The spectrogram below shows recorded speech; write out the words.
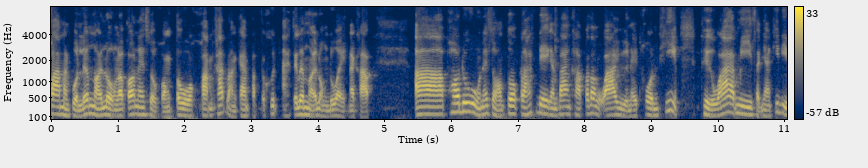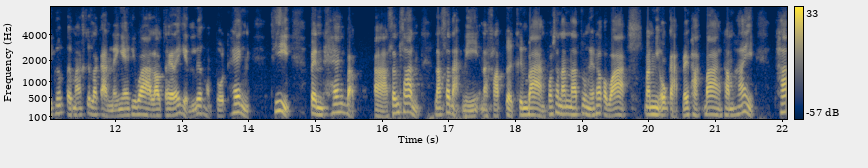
ความผันผวนเริ่มน้อยลง แล้วก็ในส่วนของตัวความคาดหวังการปรับตัวขึ้นอาจจะเริ่มน้อยลงด้วยนะครับ อพอดูในส่วนของตัวกราฟเดย์กันบ้างครับ ก็ต้องบอกว่าอยู่ในโทนที่ถือว่ามีสัญญาณที่ดีเพิ่มเติมมากขึ้นละกันในแง่ที่ว่าเราจะได้เห็นเรื่องของตัวแท่งที่เป็นแท่งแบบสั้นๆ ลักษณะนี้นะครับเกิดขึ้นบ้าง เพราะฉะนั้นนะตรงนี้เท่ากับว่ามันมีโอกาสได้พักบ้างทำให้ถ้า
